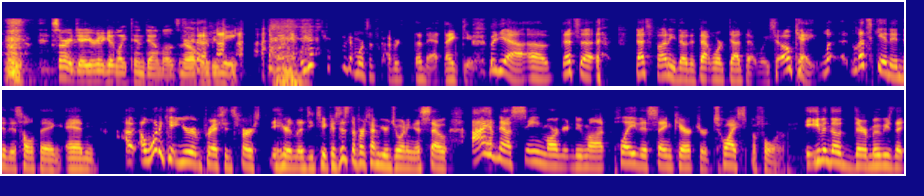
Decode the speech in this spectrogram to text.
Sorry, Jay, you're gonna get like ten downloads, and they're all gonna be me. Okay, we, we got more subscribers than that. Thank you. But yeah, uh, that's uh, that's funny though that that worked out that way. So okay, let, let's get into this whole thing, and I, I want to get your impressions first here, Lindsey, too, because this is the first time you're joining us. So I have now seen Margaret Dumont play this same character twice before. Even though there are movies that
